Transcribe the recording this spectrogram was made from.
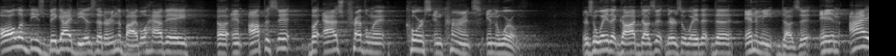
all of these big ideas that are in the Bible have a, uh, an opposite but as prevalent course and current in the world. There's a way that God does it, there's a way that the enemy does it. And I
